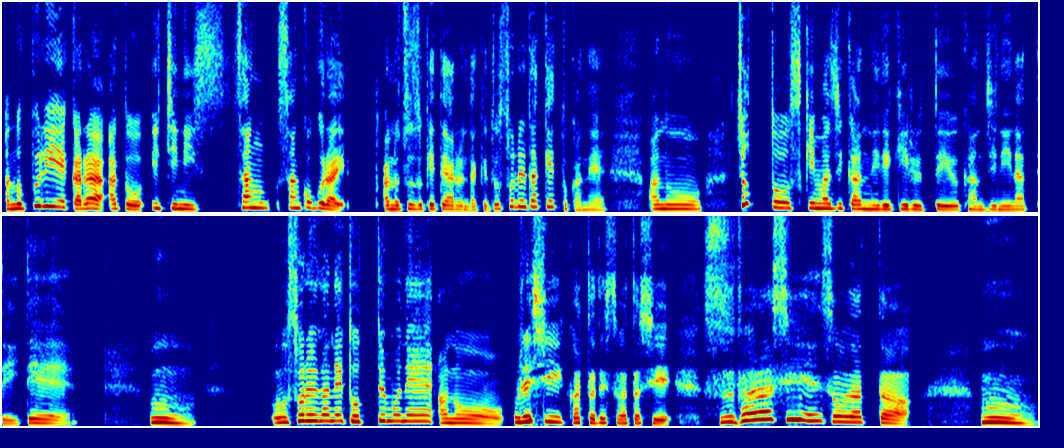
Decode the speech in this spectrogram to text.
あの、プリエから、あと、1、2、3、3個ぐらい、あの、続けてあるんだけど、それだけとかね、あの、ちょっと隙間時間にできるっていう感じになっていて、うん。もうそれがね、とってもね、あの、嬉しかったです、私。素晴らしい演奏だった。うん。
